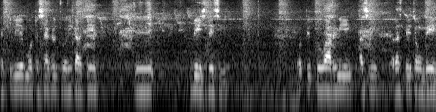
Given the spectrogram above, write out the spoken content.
ਐਕਚੁਅਲੀ ਇਹ ਮੋਟਰਸਾਈਕਲ ਚੋਰੀ ਕਰਕੇ ਤੇ ਵੇਚਦੇ ਸੀ ਉੱਤੇ ਦੋ ਆਦਮੀ ਅਸੀਂ ਰਸਤੇ ਚ ਆਉਂਦੇ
